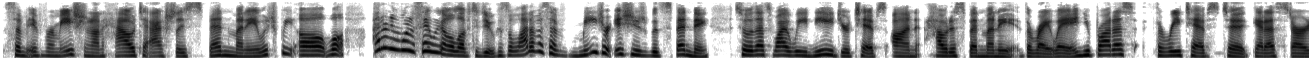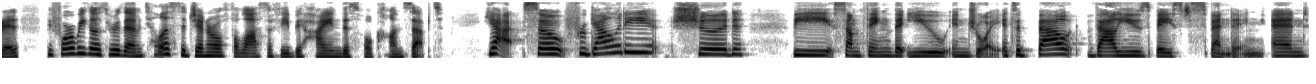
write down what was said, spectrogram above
some information on how to actually spend money, which we all, well, I don't even want to say we all love to do because a lot of us have major issues with spending. So that's why we need your tips on how to spend money the right way. And you brought us three tips to get us started. Before we go through them, tell us the general philosophy behind this whole concept. Yeah. So frugality should be something that you enjoy. It's about values based spending and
